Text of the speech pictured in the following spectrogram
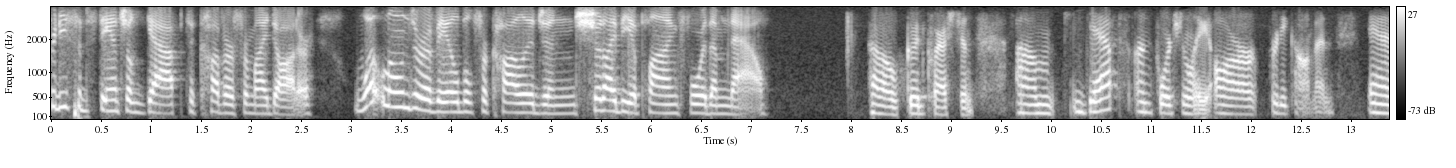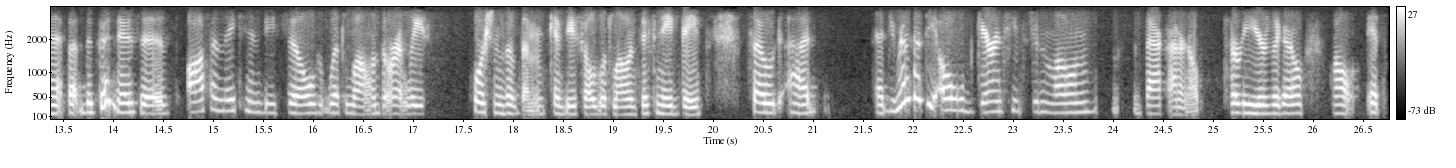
pretty substantial gap to cover for my daughter. What loans are available for college, and should I be applying for them now? Oh, good question. Um, gaps, unfortunately, are pretty common. And, but the good news is often they can be filled with loans, or at least portions of them can be filled with loans if need be. So, uh, uh do you remember the old guaranteed student loan back, I don't know, 30 years ago? Well, it's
